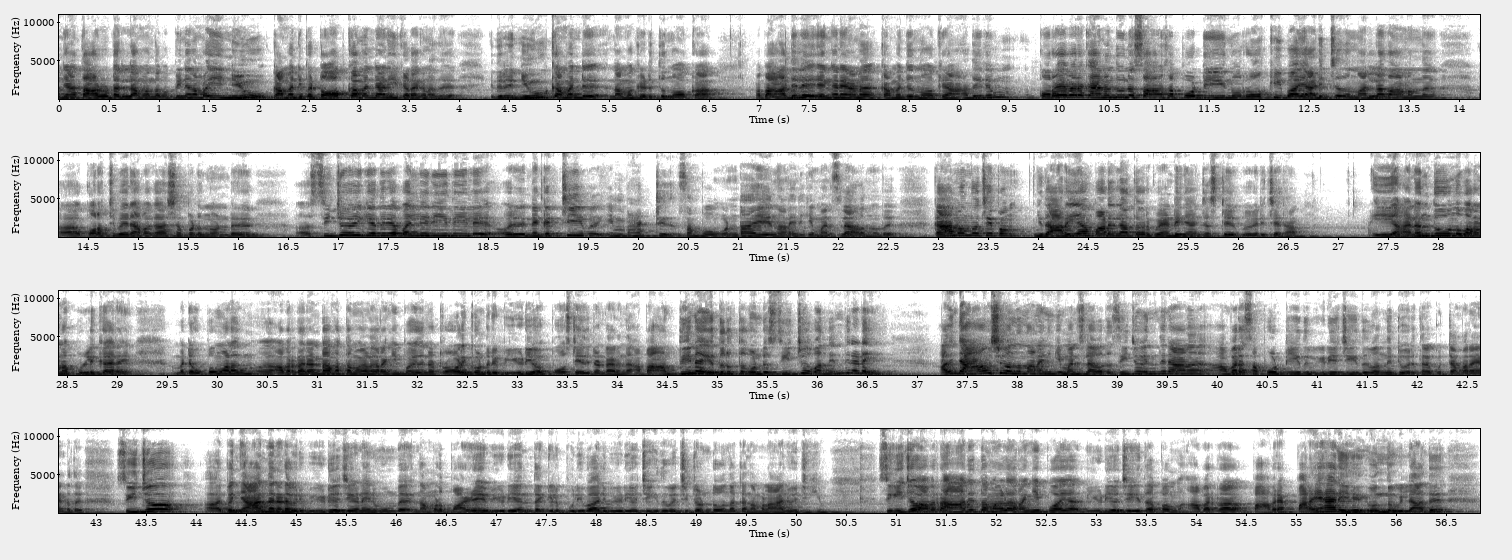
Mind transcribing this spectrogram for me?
ഞാൻ താഴോട്ടെല്ലാം വന്നപ്പോൾ പിന്നെ നമ്മൾ ഈ ന്യൂ കമന്റ് ഇപ്പോൾ ടോപ്പ് കമന്റ് ആണ് ഈ കിടക്കുന്നത് ഇതിൽ ന്യൂ കമന്റ് നമുക്ക് എടുത്ത് നോക്കാം. അപ്പോൾ അതിൽ എങ്ങനെയാണ് കമന്റ് നോക്കിയാൽ അതിലും കുറേ പേരൊക്കെ അനന്തുവിനെ സപ്പോർട്ട് ചെയ്യുന്നു. റോക്കി ബായ് അടിച്ചത് നല്ലതാണെന്ന് കുറച്ച് പേര് അവകാശപ്പെടുന്നുണ്ട്. സിജോയ്ക്കെതിരെ വലിയ രീതിയിൽ ഒരു നെഗറ്റീവ് ഇമ്പാക്റ്റ് സംഭവം ഉണ്ടായി എന്നാണ് എനിക്ക് മനസ്സിലാവുന്നത്. കാരണം എന്ന് വെച്ചാൽ ഇപ്പം ഇത് അറിയാൻ പാടില്ലാത്തവർക്ക് വേണ്ടി ഞാൻ ജസ്റ്റ് വിവരിച്ചു തരാം. ഈ അനന്തു എന്ന് പറയുന്ന പുള്ളിക്കാരെ മറ്റേ ഉപ്പുമുളകും അവരുടെ രണ്ടാമത്തെ മകൾ ഇറങ്ങിപ്പോയതിനെ ട്രോളിക്കൊണ്ടൊരു വീഡിയോ പോസ്റ്റ് ചെയ്തിട്ടുണ്ടായിരുന്നു. അപ്പൊ അതിനെ എതിർത്തുകൊണ്ട് സിജു വന്ന് എന്തിനടേ? അതിന്റെ ആവശ്യം എന്തെന്നാണ് എനിക്ക് മനസ്സിലാവുന്നത് സിജോ എന്തിനാണ് അവരെ സപ്പോർട്ട് ചെയ്ത് വീഡിയോ ചെയ്ത് വന്നിട്ട് ഒരുത്തനെ കുറ്റം പറയേണ്ടത്? സിജോ ഇപ്പൊ ഞാൻ തന്നെ ഒരു വീഡിയോ ചെയ്യണതിന് മുമ്പേ നമ്മൾ പഴയ വീഡിയോ എന്തെങ്കിലും പുലിവാൽ വീഡിയോ ചെയ്തു വെച്ചിട്ടുണ്ടോ എന്നൊക്കെ നമ്മൾ ആലോചിക്കും. സിജോ അവരുടെ ആദ്യത്തെ മകൾ ഇറങ്ങിപ്പോയ വീഡിയോ ചെയ്തപ്പം അവരുടെ അവരെ പറയാൻ ഒന്നുമില്ല. അത്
